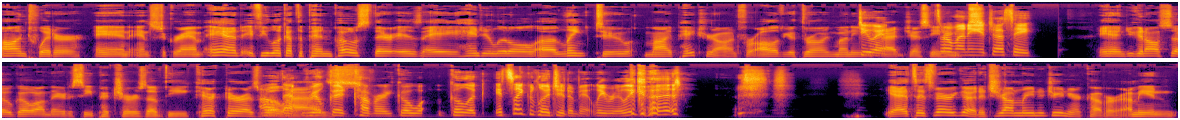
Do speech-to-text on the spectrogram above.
on Twitter and Instagram. And if you look at the pinned post, there is a handy little uh, link to my Patreon for all of your throwing money Do it. at Jesse. Throw Needs. money at Jesse. And you can also go on there to see pictures of the character as well. Oh, that as real good cover. Go go look. It's like legitimately really good. Yeah, it's it's very good. It's John Romita Jr. cover. I mean,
